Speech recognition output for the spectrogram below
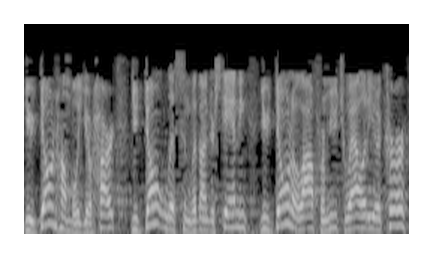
You don't humble your heart. You don't listen with understanding. You don't allow for mutuality to occur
